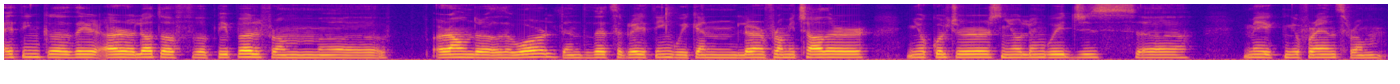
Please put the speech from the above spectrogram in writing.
I think uh, there are a lot of uh, people from uh, around the world, and that's a great thing. We can learn from each other, new cultures, new languages, uh, make new friends from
